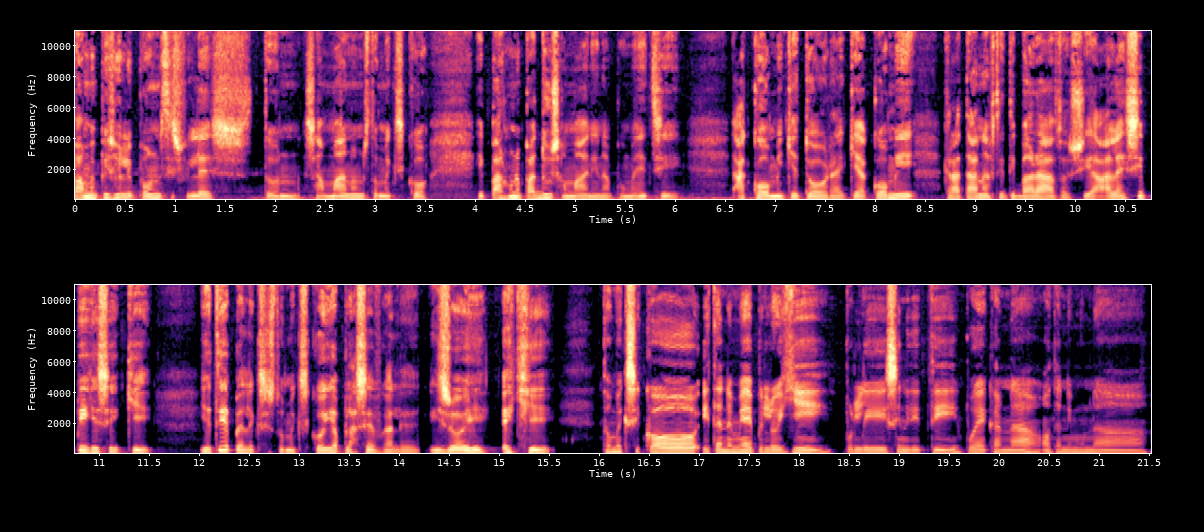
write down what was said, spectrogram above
Πάμε πίσω λοιπόν στις φυλές των Σαμάνων στο Μεξικό. Υπάρχουν παντού Σαμάνοι να πούμε έτσι, ακόμη και τώρα και ακόμη κρατάνε αυτή την παράδοση, αλλά εσύ πήγες εκεί. Γιατί επέλεξες το Μεξικό ή απλά σε έβγαλε η ζωή εκεί; Το Μεξικό ήταν μια επιλογή πολύ συνειδητή που έκανα όταν ήμουνα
